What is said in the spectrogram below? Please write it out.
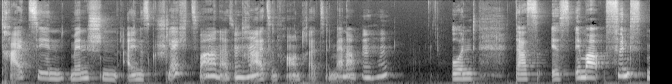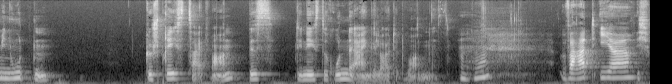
13 Menschen eines Geschlechts waren, also mhm. 13 Frauen, 13 Männer. Mhm. Und dass es immer fünf Minuten Gesprächszeit waren, bis die nächste Runde eingeläutet worden ist. Mhm. Wart ihr, ich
